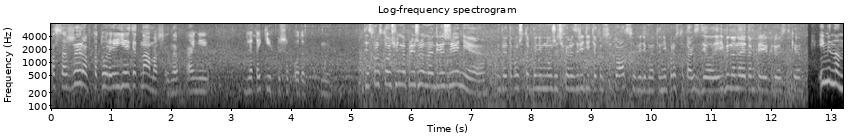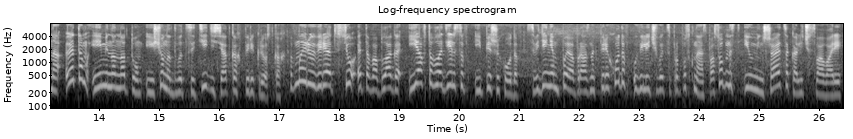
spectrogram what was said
пассажиров, которые ездят на машинах, а не для таких пешеходов, как мы. Здесь просто очень напряженное движение. И для того, чтобы немножечко разрядить эту ситуацию, видимо, это не просто так сделали, именно на этом перекрестке. Именно на этом и именно на том, и еще на 20 десятках перекрестках. В мэрии уверяют, все это во благо и автовладельцев, и пешеходов. С введением П-образных переходов увеличивается пропускная способность и уменьшается количество аварий.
